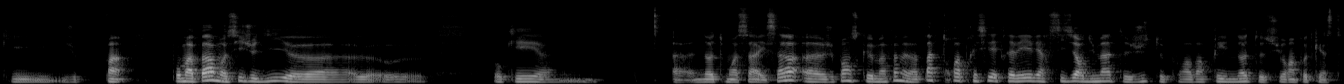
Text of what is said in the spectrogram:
qui. Je, enfin, pour ma part, moi aussi je dis ok euh, note-moi ça et ça. Euh, je pense que ma femme, elle va pas trop apprécier d'être réveillée vers 6 heures du mat juste pour avoir pris une note sur un podcast.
